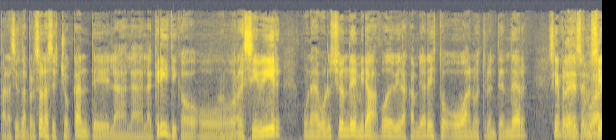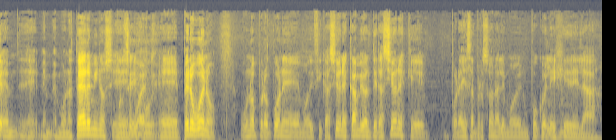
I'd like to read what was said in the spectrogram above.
para ciertas personas es chocante la, la- la crítica o, recibir una devolución de, mirá, vos debieras cambiar esto o a nuestro entender. Siempre eh, de ese por lugar. en, en- en buenos términos. eh, Sí, eh, pero bueno, uno propone modificaciones, cambios, alteraciones que por ahí a esa persona le mueven un poco el eje de la...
